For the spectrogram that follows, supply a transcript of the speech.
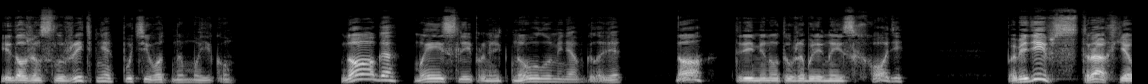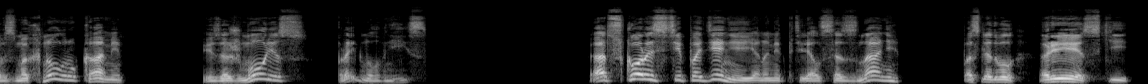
и должен служить мне путеводным маяком. Много мыслей промелькнуло у меня в голове, но три минуты уже были на исходе. Победив страх, я взмахнул руками и, зажмурясь, прыгнул вниз. От скорости падения я на миг потерял сознание, Последовал резкий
